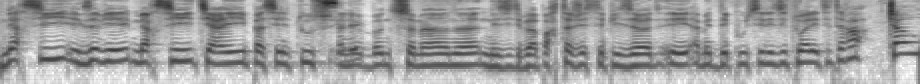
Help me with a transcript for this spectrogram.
Merci Xavier, merci Thierry. Passez tous une bonne semaine. N'hésitez pas à partager cet épisode et à mettre des pouces et des étoiles, etc. Ciao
